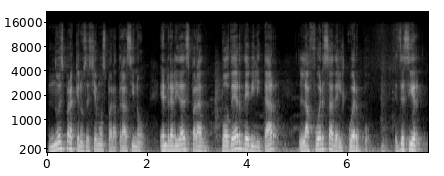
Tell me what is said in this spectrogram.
no es para que nos echemos para atrás, sino en realidad es para poder debilitar la fuerza del cuerpo. Es decir,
